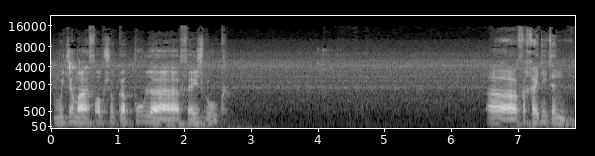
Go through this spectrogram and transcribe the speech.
moet je maar even opzoeken poelen eh, Facebook. Eh, vergeet, niet een,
